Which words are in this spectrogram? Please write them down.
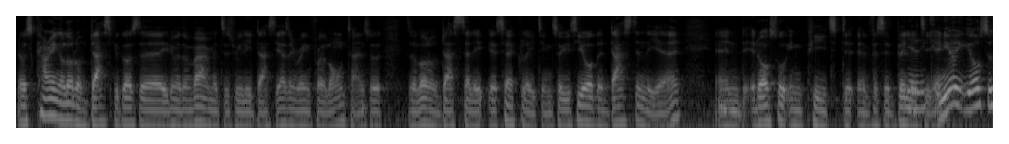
It was carrying a lot of dust because the you know the environment is really dusty. It hasn't rained for a long time, so there's a lot of dust uh, circulating. So you see all the dust in the air, and it also impedes the, uh, visibility. And you you also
